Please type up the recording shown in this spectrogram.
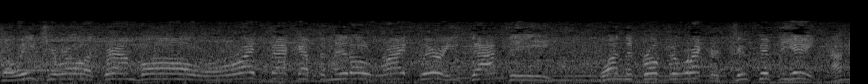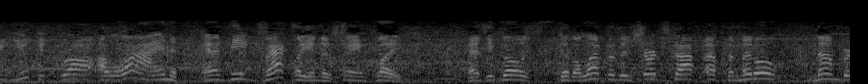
So Ichiro, a ground ball right back up the middle, right where he got the one that broke the record, 258. I mean, you could draw a line and it'd be exactly in the same place. As he goes to the left of the shortstop, up the middle, number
